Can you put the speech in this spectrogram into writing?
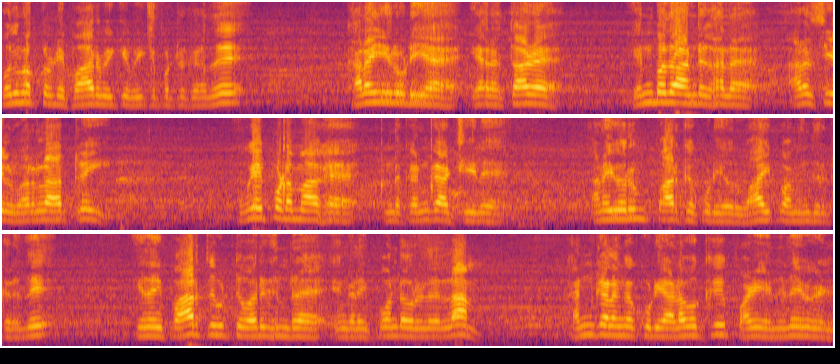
பொதுமக்களுடைய பார்வைக்கு வைக்கப்பட்டிருக்கிறது. கலைஞருடைய ஏறத்தாழ எண்பது ஆண்டு கால அரசியல் வரலாற்றை புகைப்படமாக அந்த கண்காட்சியில் அனைவரும் பார்க்கக்கூடிய ஒரு வாய்ப்பு அமைந்திருக்கிறது. இதை பார்த்துவிட்டு வருகின்ற எங்களை போன்றவர்கள் எல்லாம் கண்கலங்கக்கூடிய அளவுக்கு பழைய நினைவுகள்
